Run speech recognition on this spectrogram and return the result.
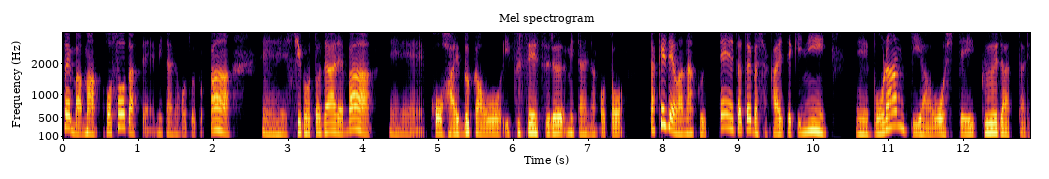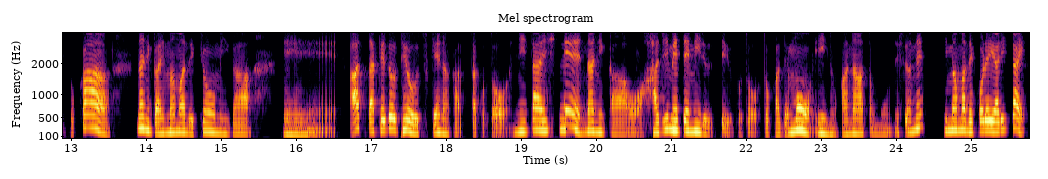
例えばまあ子育てみたいなこととか、えー仕事であれば、えー後輩部下を育成するみたいなことだけではなくって、例えば社会的に、えーボランティアをしていくだったりとか、何か今まで興味が、えーあったけど手をつけなかったことに対してうん何かを始めてみるっていうこととかでもいいのかなと思うんですよね。今までこれやりたい。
